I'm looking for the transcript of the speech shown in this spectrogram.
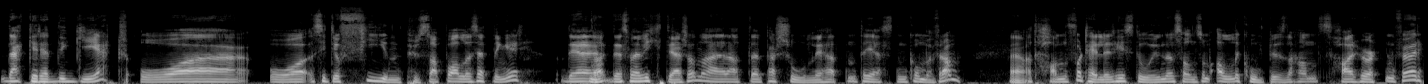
Det er ikke redigert og, og sitte og finpussa på alle setninger. Det, det, som er viktig her, sånn er at personligheten til gjesten kommer fram. Ja. At han forteller historiene sånn som alle kompisene hans har hørt den før.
